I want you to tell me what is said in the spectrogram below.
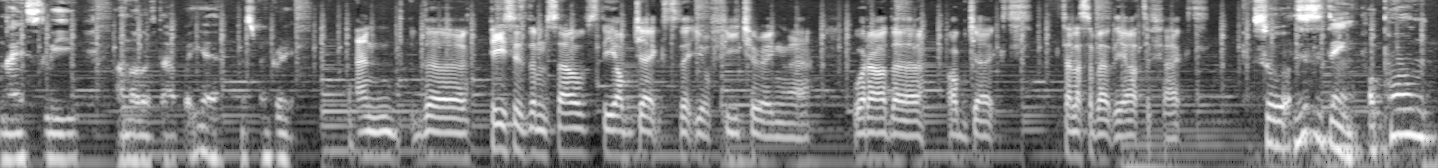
nicely and all of that. But yeah, it's been great. And the pieces themselves, the objects that you're featuring there, what are the objects? Tell us about the artifacts. So this is the thing. Upon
